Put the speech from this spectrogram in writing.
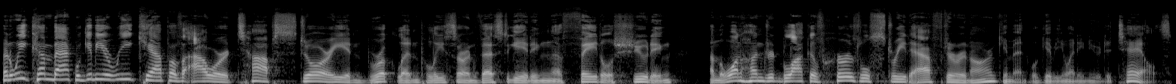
When we come back, we'll give you a recap of our top story in Brooklyn. Police are investigating a fatal shooting on the 100 block of Herzl Street after an argument. We'll give you any new details.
